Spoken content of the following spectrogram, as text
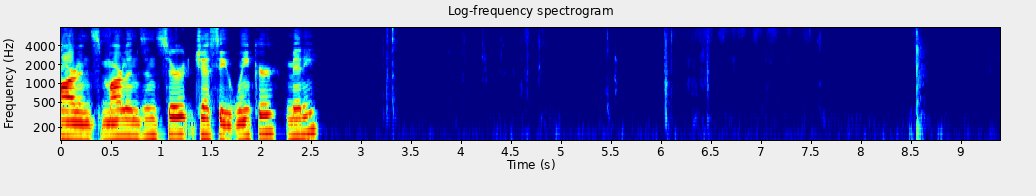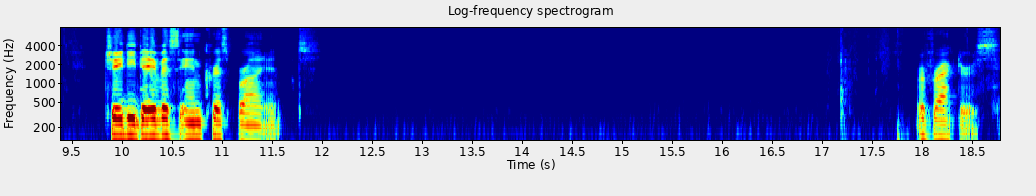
Marlins Marlins insert Jesse Winker mini. J.D. Davis and Kris Bryant. Refractors.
